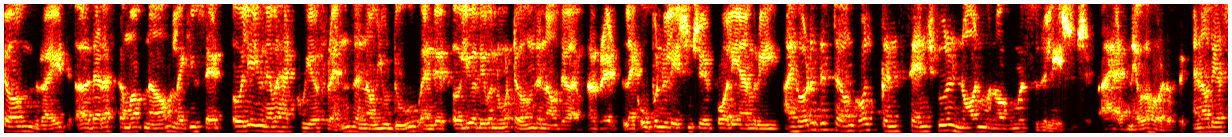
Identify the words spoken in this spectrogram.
terms, right, uh, that have come up now. Like you said earlier, you never had queer friends, and now you do. And that earlier there were no terms, and now they are. I've read like open relationship, polyamory. I heard of this term called consent consensual non-monogamous relationship. I had never heard of it. And now there are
